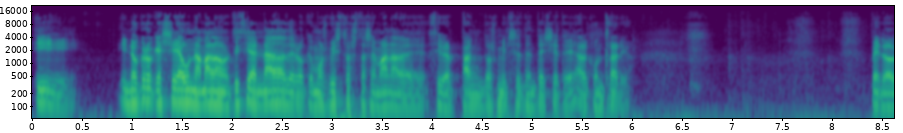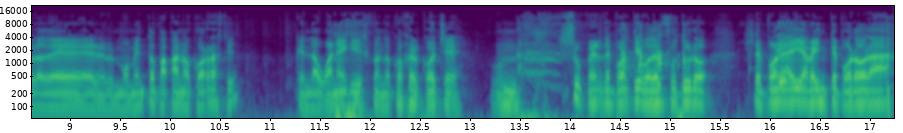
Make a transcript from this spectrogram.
y, y no creo que sea una mala noticia nada de lo que hemos visto esta semana de Cyberpunk 2077, ¿eh? al contrario. Pero lo del momento papá no corras, tío. Que en la One X cuando coge el coche un super deportivo del futuro se pone ahí a 20 por hora,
